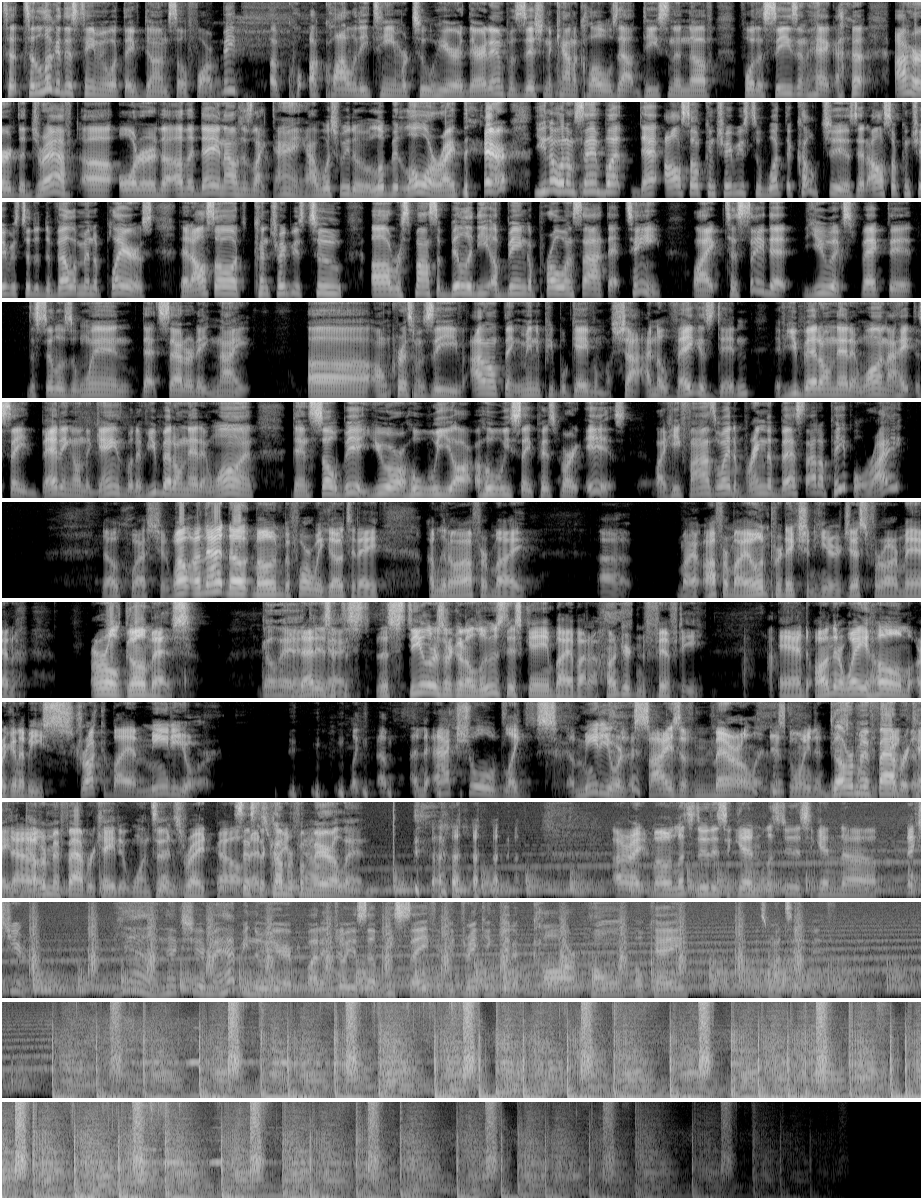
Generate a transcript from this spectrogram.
to, to look at this team and what they've done so far, beat a, a, quality team or two here. They're in position to kind of close out decent enough for the season. Heck, I heard the draft uh, order the other day, and I was just like, dang, I wish we'd a little bit lower right there. You know what I'm saying? But that also contributes to what the coach is. That also contributes to the development of players. That also contributes to uh, responsibility of being a pro inside that team. Like to say that you expected the Steelers win that Saturday night uh, on Christmas Eve, I don't think many people gave them a shot. I know Vegas didn't. If you bet on that and won, I hate to say betting on the games, but if you bet on that and won, then so be it. You are who we are, who we say Pittsburgh is. Like he finds mm-hmm. a way to mm-hmm. bring the best out of people, right? No question. Well, on that note, Moan, before we go today, I'm going to offer my uh, my offer my own prediction here, just for our man Earl Gomez. Go ahead. And that is that the, the Steelers are going to lose this game by about 150, and on their way home are going to be struck by a meteor, like a, an actual like a meteor the size of Maryland is going to government going to fabricated. Government fabricated one too. That's right, pal. Since That's they're coming right, from pal. Maryland. All right, Moan. Let's do this again. Let's do this again uh, next year. Yeah, next year, man. Happy New Year, everybody. Enjoy yourself. Be safe. If you're drinking, get a car home, okay? That's my tidbit for you.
